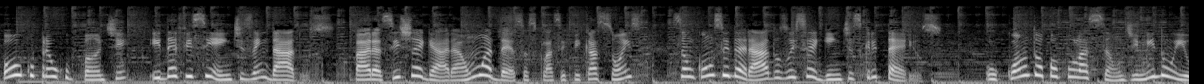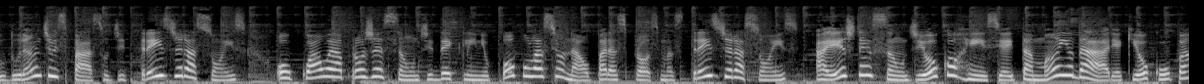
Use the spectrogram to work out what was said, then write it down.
pouco preocupante e deficientes em dados. Para se chegar a uma dessas classificações, são considerados os seguintes critérios: o quanto a população diminuiu durante o espaço de três gerações ou qual é a projeção de declínio populacional para as próximas três gerações, a extensão de ocorrência e tamanho da área que ocupa,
